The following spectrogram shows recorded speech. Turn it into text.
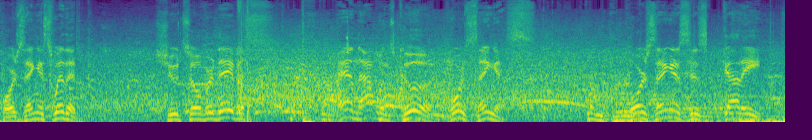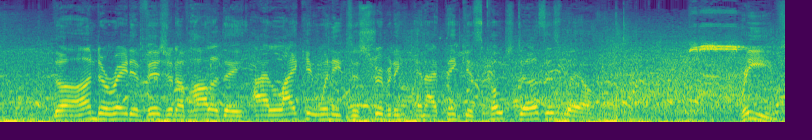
Porzingis with it. Shoots over Davis. And that one's good. Porzingis. Porzingis has got. The underrated vision of Holiday. I like it when he's distributing, and I think his coach does as well. Reaves.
